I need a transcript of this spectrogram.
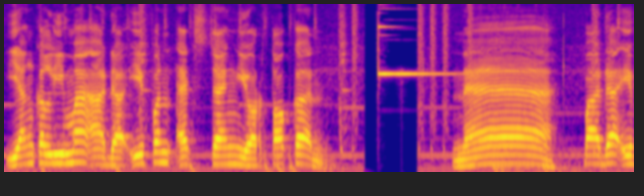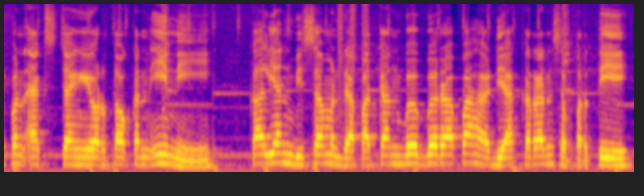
Yang kelima ada event exchange your token. Nah pada event exchange your token ini kalian bisa mendapatkan beberapa hadiah keren seperti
